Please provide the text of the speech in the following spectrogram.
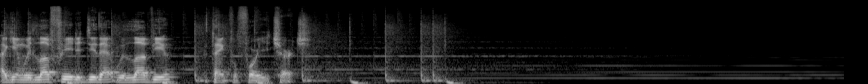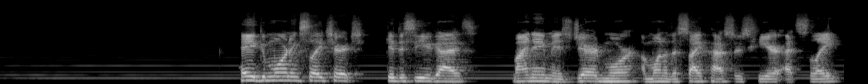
Again, we'd love for you to do that. We love you. We're thankful for you, church. Hey, good morning, Slate Church. Good to see you guys. My name is Jared Moore. I'm one of the site pastors here at Slate.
